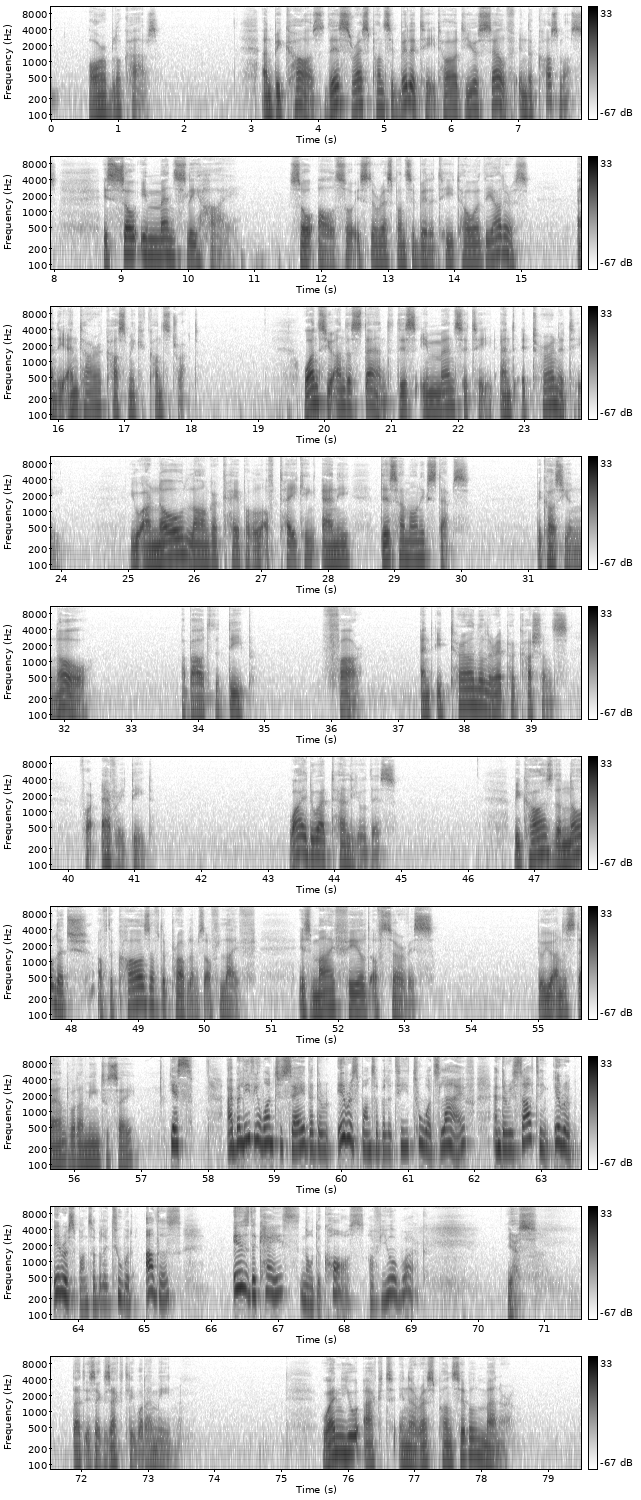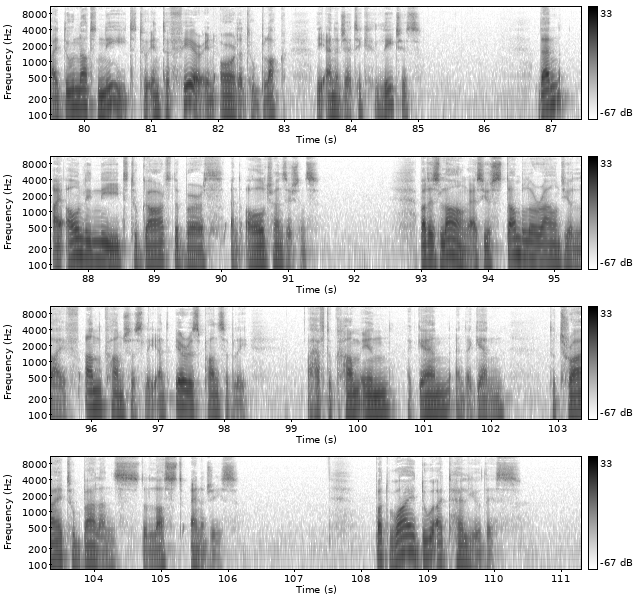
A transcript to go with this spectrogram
or blockage. And because this responsibility toward yourself in the cosmos is so immensely high, so also is the responsibility toward the others and the entire cosmic construct. Once you understand this immensity and eternity, you are no longer capable of taking any disharmonic steps because you know about the deep, far, and eternal repercussions for every deed. Why do I tell you this? Because the knowledge of the cause of the problems of life is my field of service. Do you understand what I mean to say? Yes. I believe you want to say that the irresponsibility towards life and the resulting irre- irresponsibility toward others is the case, no, the cause of your work. Yes. That is exactly what I mean. When you act in a responsible manner, I do not need to interfere in order to block the energetic leeches. Then I only need to guard the birth and all transitions. But as long as you stumble around your life unconsciously and irresponsibly, I have to come in again and again to try to balance the lost energies. But why do I tell you this?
